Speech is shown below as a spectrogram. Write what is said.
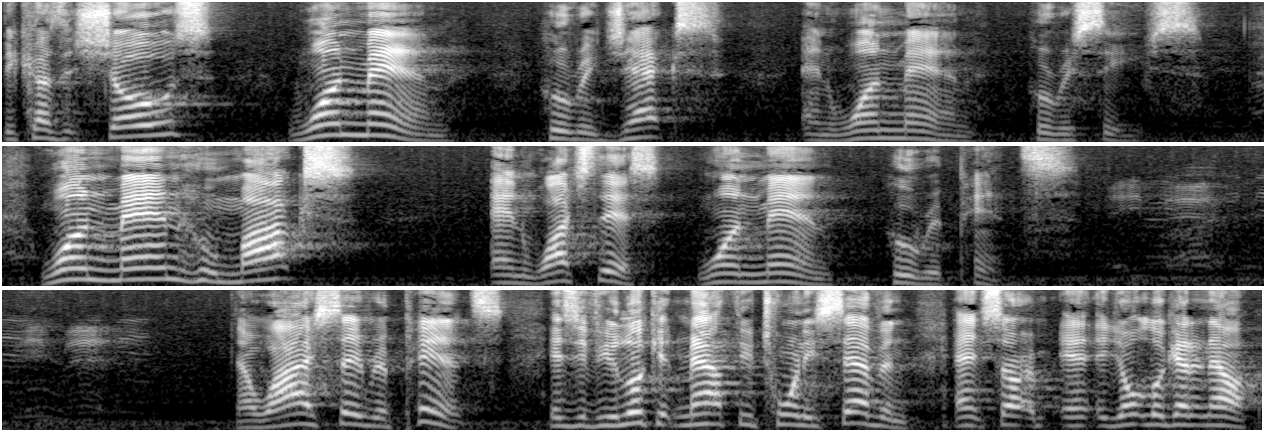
because it shows one man who rejects and one man who receives. One man who mocks, and watch this, one man who repents. Now, why I say repents is if you look at Matthew 27, and sorry, and you don't look at it now,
